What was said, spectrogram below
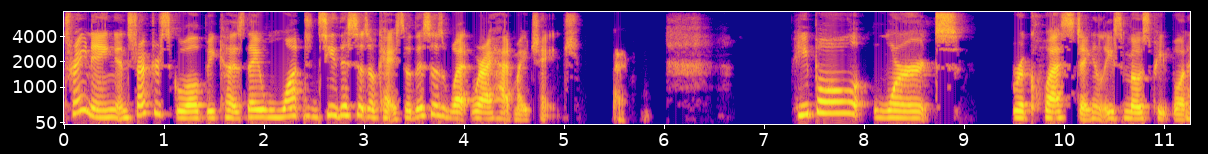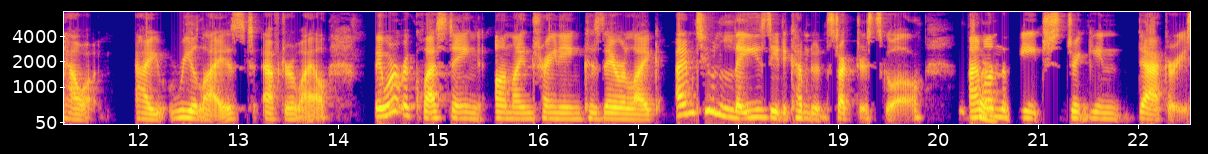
training, instructor school, because they want to see this is okay. So this is what where I had my change. People weren't requesting, at least most people, and how I realized after a while, they weren't requesting online training because they were like, I'm too lazy to come to instructor school. I'm on the beach drinking daiquiris.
